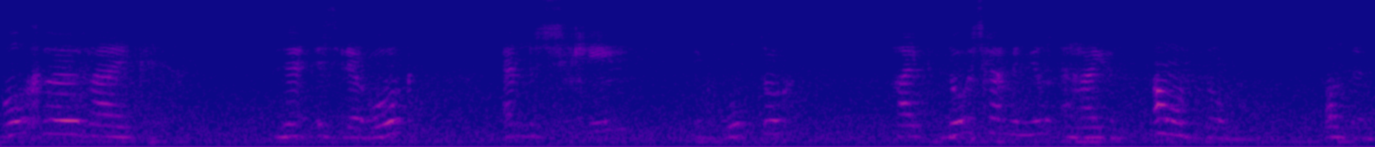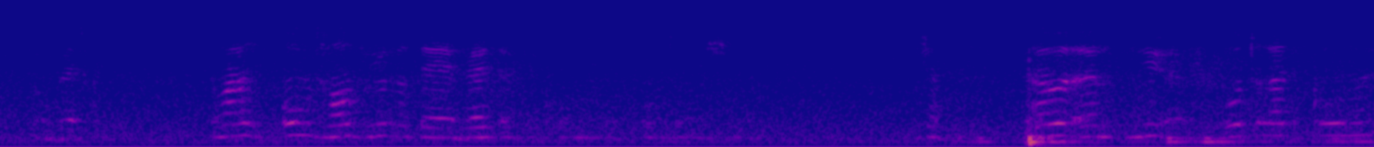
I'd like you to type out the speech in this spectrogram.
morgen ga ik, is hij daar ook. En misschien, ik hoop toch, ga ik nog eens gaan met Niels en ga ik hem allemaal filmen. Als hij nog buiten komt. Normaal is het om het half uur dat hij buiten gekomen voor foto's. Dus ja. Gaan we um, nu een foto laten komen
